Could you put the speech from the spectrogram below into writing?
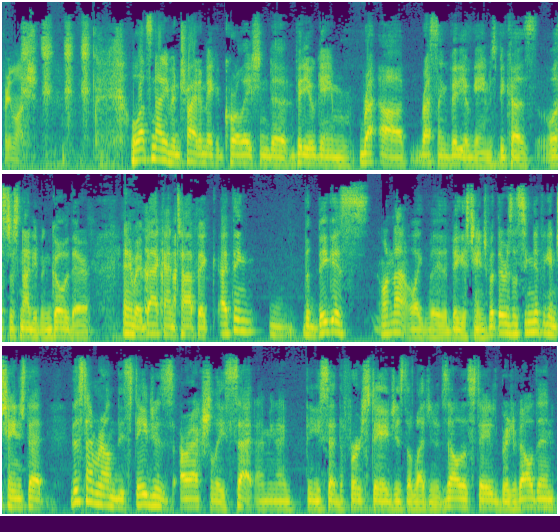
pretty much. Well, let's not even try to make a correlation to video game uh, wrestling video games because let's just not even go there. Anyway, back on topic. I think the biggest, well, not like the, the biggest change, but there was a significant change that this time around the stages are actually set. I mean, I think you said the first stage is the Legend of Zelda stage, Bridge of Eldin.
